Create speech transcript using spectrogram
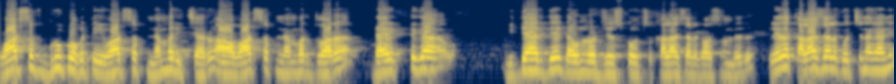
వాట్సాప్ గ్రూప్ ఒకటి వాట్సాప్ నెంబర్ ఇచ్చారు. ఆ వాట్సాప్ నెంబర్ ద్వారా డైరెక్ట్గా విద్యార్థి డౌన్లోడ్ చేసుకోవచ్చు. కళాశాలకు అవసరం లేదు. లేదా కళాశాలకు వచ్చినా కానీ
